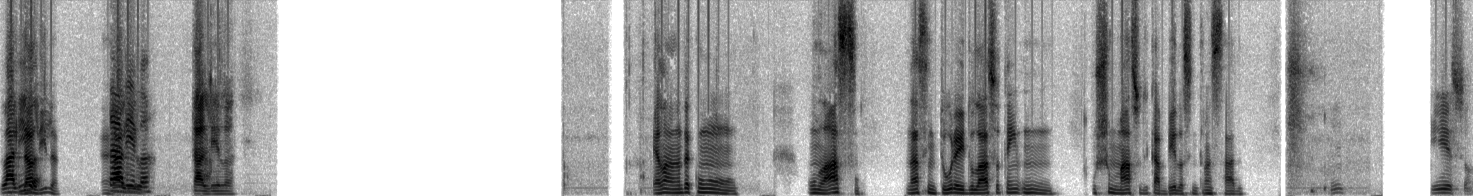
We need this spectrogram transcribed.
Lalila? Dalila. É. Dalila. Dalila. Ela anda com um laço na cintura e do laço tem um, um chumaço de cabelo assim trançado. Isso.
